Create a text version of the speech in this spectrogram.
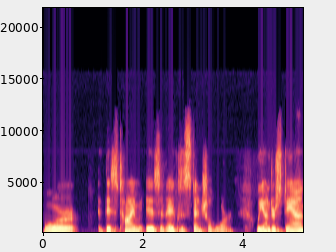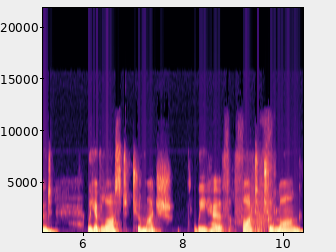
war, this time is an existential war. We understand we have lost too much. We have fought too long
